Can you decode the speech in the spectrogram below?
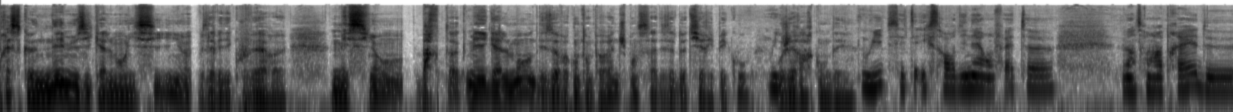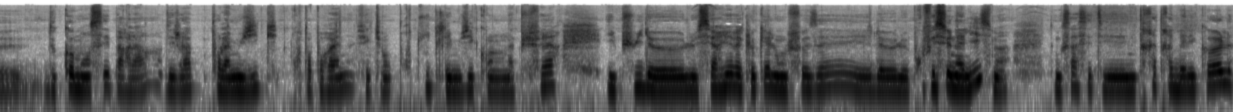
Presque né musicalement ici. Vous avez découvert euh, Messiaen, Bartok, mais également des œuvres contemporaines. Je pense à des œuvres de Thierry Pécou Oui. ou Gérard Condé. Oui, c'était extraordinaire en fait. Euh, 20 ans après, de, de commencer par là, déjà pour la musique contemporaine, effectivement, pour toutes les musiques qu'on a pu faire, et puis le, le sérieux avec lequel on le faisait, et le, le professionnalisme. Donc ça, c'était une très très belle école,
